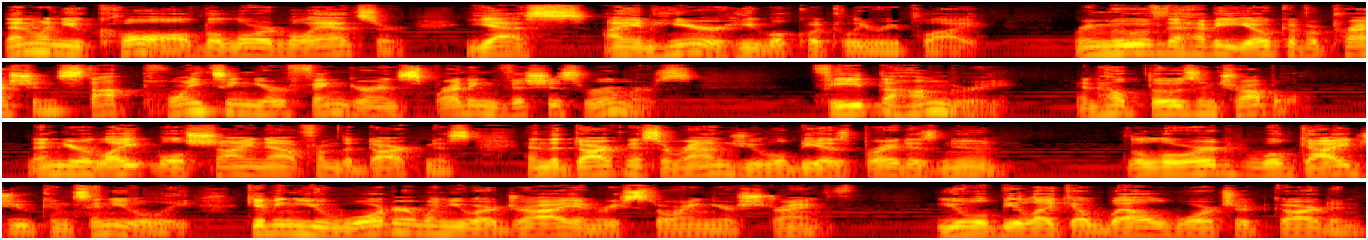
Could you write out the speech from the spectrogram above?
Then, when you call, the Lord will answer. Yes, I am here, he will quickly reply. Remove the heavy yoke of oppression. Stop pointing your finger and spreading vicious rumors. Feed the hungry and help those in trouble. Then your light will shine out from the darkness, and the darkness around you will be as bright as noon. The Lord will guide you continually, giving you water when you are dry and restoring your strength. You will be like a well watered garden,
